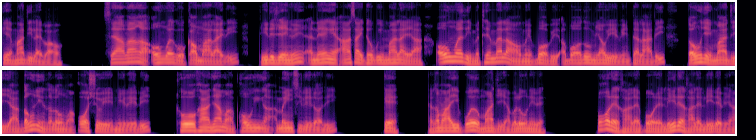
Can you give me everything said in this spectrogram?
ကဲမကြည့်လိုက်ပါဦးဆရာမကအုံးပွဲကိုကောက်မလိုက်သည်ဒီတစ်ချိန်တွင်အနှဲငယ်အားဆိုင်ထုတ်ပြီးမလိုက်ရာအုံးပွဲသည်မထင်မှတ်လောက်အောင်ပင်ပေါ့ပြီးအပေါ်သို့မြောက်ရည်ပင်တက်လာသည်သုံးချိန်မှကြည့်ရာသုံးချိန်သလုံးမှာပေါ့ရွှွေနေလေသည်ထိုအခါကျမှဖုံးကြီးကအမိန်ရှိလေတော့သည်ကဲဒကမာကြီးပွဲကိုမကြည့်ရဘလို့နေလဲပေါ့တဲ့ခါလဲပေါ့တယ်လေးတဲ့ခါလဲလေးတယ်ဗျာ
